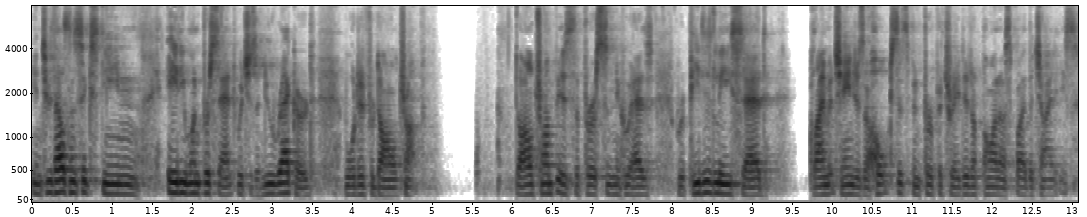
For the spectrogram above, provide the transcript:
In 2016, 81%, which is a new record, voted for Donald Trump. Donald Trump is the person who has repeatedly said climate change is a hoax that's been perpetrated upon us by the Chinese.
